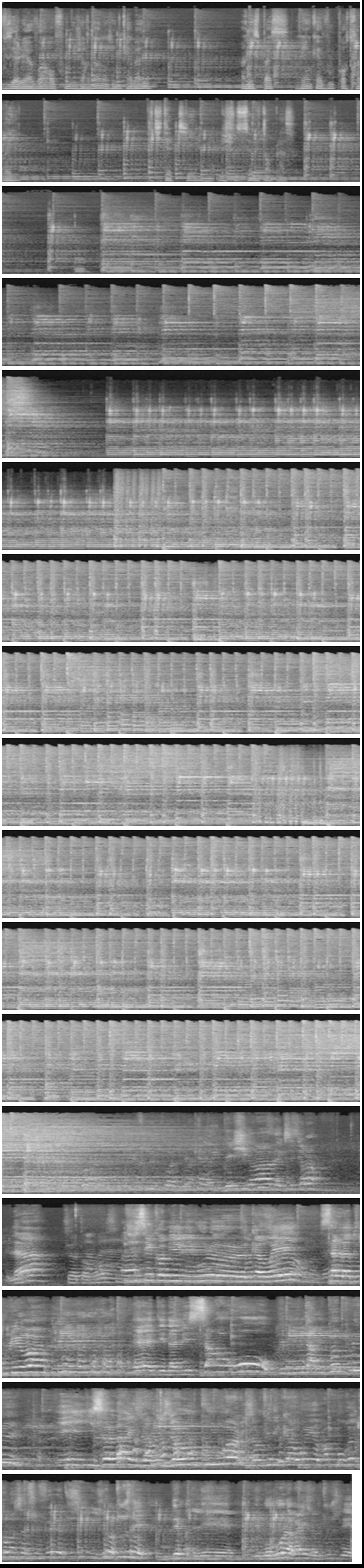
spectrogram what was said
Vous allez avoir au fond du jardin, dans une cabane, un espace rien qu'à vous pour travailler. petit à petit, les choses se mettent en place. Combien il vaut le, le kawaii Ça la doublera. Eh, t'es dans les 100 euros, t'en peux plus. Et ils sont là, ils ont, ils ont un couloir, ils ont fait des kawaii rembourrés, comment ça se fait tu sais, Ils ont tous des. des- les, les bobos là-bas, ils ont tous des,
